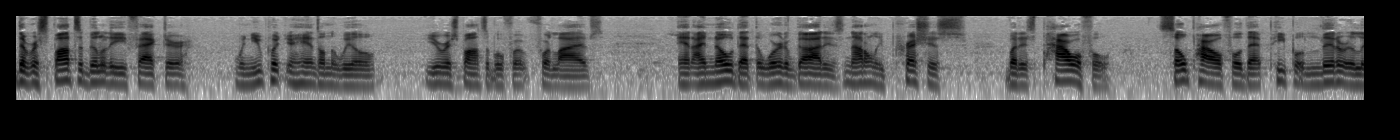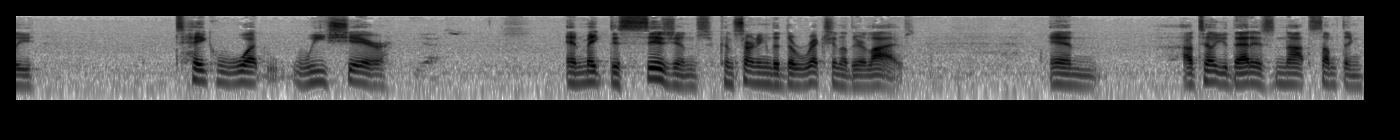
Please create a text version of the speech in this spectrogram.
the responsibility factor, when you put your hands on the wheel, you're responsible for, for lives. And I know that the Word of God is not only precious but it's powerful, so powerful that people literally take what we share and make decisions concerning the direction of their lives. And I'll tell you, that is not something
